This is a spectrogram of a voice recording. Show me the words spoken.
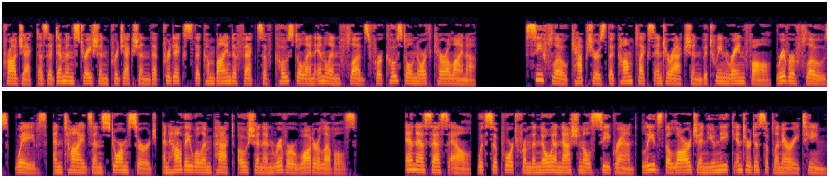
project is a demonstration projection that predicts the combined effects of coastal and inland floods for coastal North Carolina. Sea-flow captures the complex interaction between rainfall, river flows, waves, and tides and storm surge, and how they will impact ocean and river water levels. NSSL, with support from the NOAA National Sea Grant, leads the large and unique interdisciplinary team.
